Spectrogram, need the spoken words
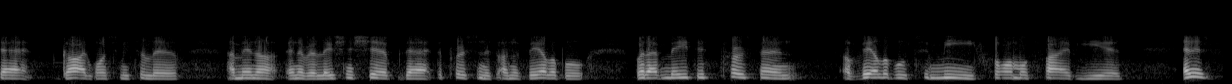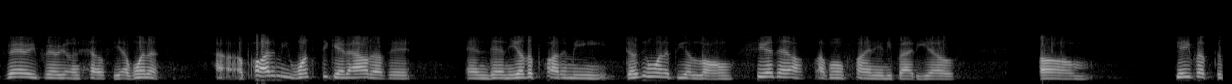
that God wants me to live. I'm in a in a relationship that the person is unavailable, but I've made this person available to me for almost five years, and it's very very unhealthy. I want to. A part of me wants to get out of it, and then the other part of me doesn't want to be alone. Fear that I won't find anybody else um, gave up the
